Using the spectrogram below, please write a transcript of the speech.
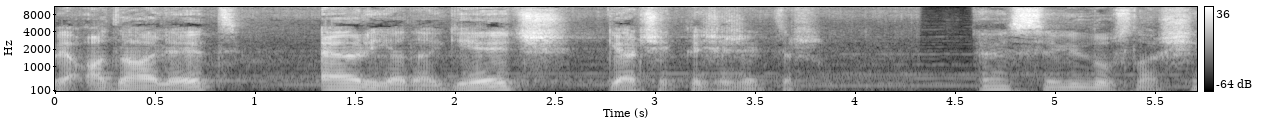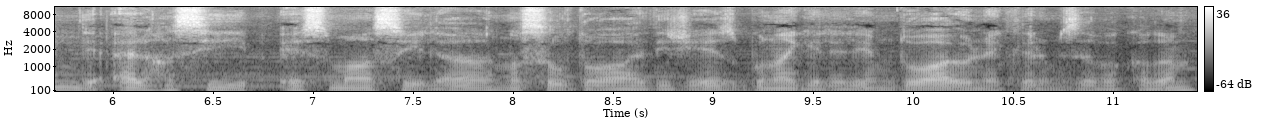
ve adalet er ya da geç gerçekleşecektir. Evet sevgili dostlar şimdi El Hasib esmasıyla nasıl dua edeceğiz buna gelelim. Dua örneklerimize bakalım.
